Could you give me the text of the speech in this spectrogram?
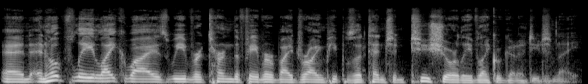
And, and hopefully likewise, we've returned the favor by drawing people's attention to shore leave like we're going to do tonight.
